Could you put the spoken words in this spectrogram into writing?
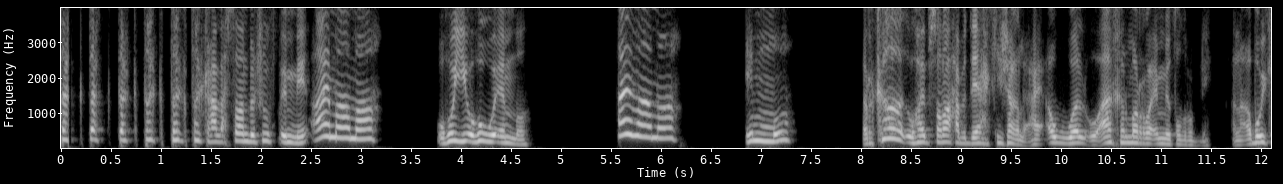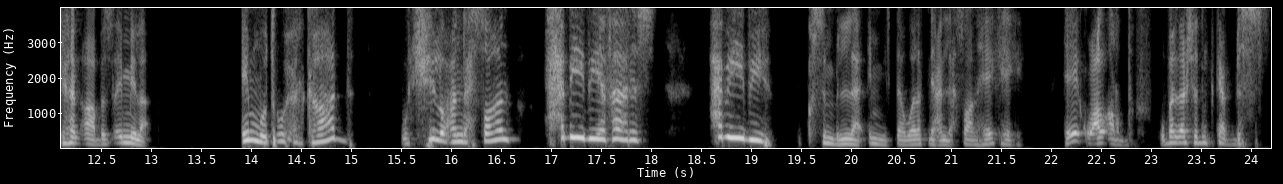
تك تك تك تك تك تك على الحصان بشوف أمي. أي ماما. وهي وهو أمه. اي ماما. إمه. ركاد وهي بصراحة بدي أحكي شغلة. هاي أول وآخر مرة أمي تضربني. أنا أبوي كان آه بس أمي لا. إمه تروح ركاد وتشيله عن الحصان. حبيبي يا فارس. حبيبي. أقسم بالله أمي تناولتني عن الحصان هيك هيك هيك وعلى الأرض. وبلشت تكبس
